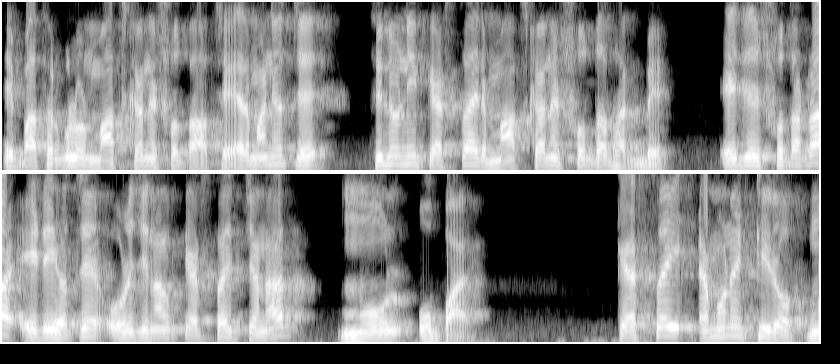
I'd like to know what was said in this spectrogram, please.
এই পাথরগুলোর মাঝখানে সুতা আছে। এর মানে হচ্ছে সিলোনি ক্যাটসাইয়ের মাঝখানে সুতা থাকবে। এই যে সুতাটা, এটি হচ্ছে অরিজিনাল ক্যাটসাই চেনার মূল উপায়। ক্যাটসাই এমন একটি রত্ন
